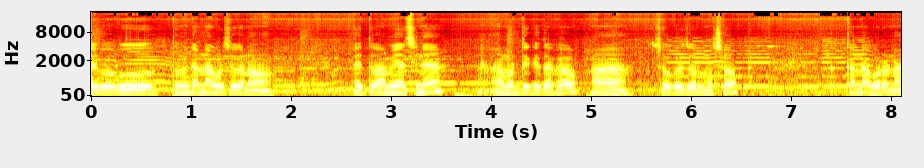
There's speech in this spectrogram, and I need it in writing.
এই বাবু, তুমি কান্না করছ কেন? এই তো আমি আছি না, আমার দিকে তাকাও। হ্যাঁ চোখের জল মুছো। কান্না করো না।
